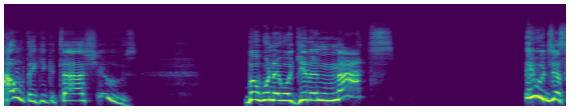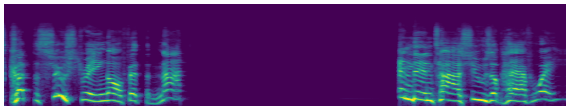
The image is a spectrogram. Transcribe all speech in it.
I don't think he could tie shoes. But when they were getting knots, he would just cut the shoestring off at the knot and then tie shoes up halfway.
